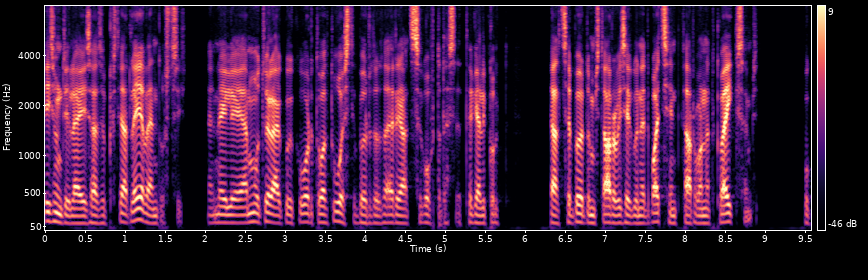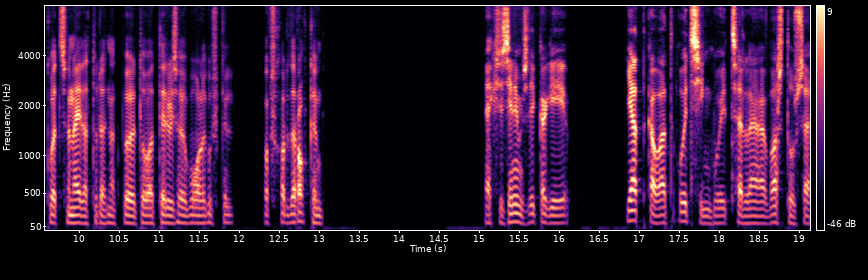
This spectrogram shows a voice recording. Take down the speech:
seisundile ei saa niisugust head leevendust, siis neil ei jää muud üle, kui korduvalt uuesti pöörduda erinevatesse kohtadesse, et tegelikult sealt see pöördumiste arv, isegi kui nende patsientide arv on natuke väiksem, siis kokkuvõttes on näidatud, et nad pöörduvad tervishoiu poole kuskil kaks korda rohkem. ehk siis inimesed ikkagi jätkavad otsinguid selle vastuse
